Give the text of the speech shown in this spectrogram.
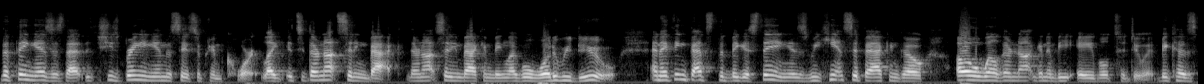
the thing is is that she's bringing in the state supreme court like it's they're not sitting back they're not sitting back and being like well what do we do and i think that's the biggest thing is we can't sit back and go oh well they're not going to be able to do it because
